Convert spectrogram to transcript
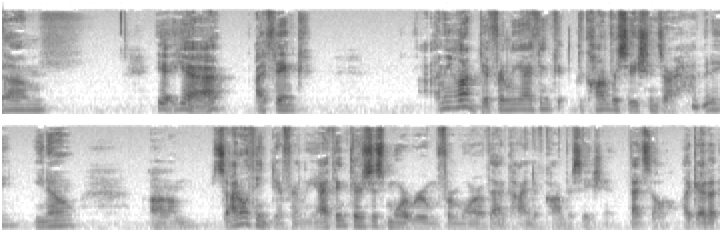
Um, yeah, yeah. I think, I mean, not differently. I think the conversations are mm-hmm. happening, mm-hmm. you know? Um, so I don't think differently. I think there's just more room for more of that kind of conversation. That's all. Like I, don't-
